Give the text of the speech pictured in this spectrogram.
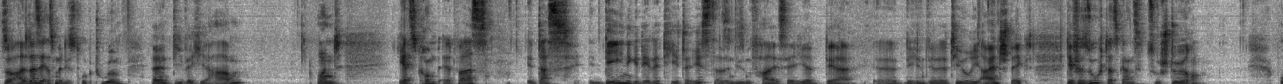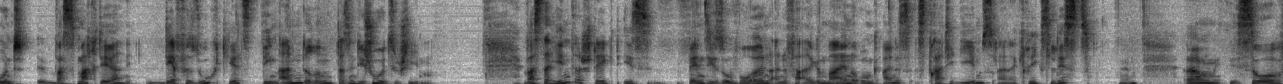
So, also das ist erstmal die Struktur, äh, die wir hier haben. Und jetzt kommt etwas, dass derjenige, der der Täter ist, also in diesem Fall ist er hier der, äh, der hinter der Theorie einsteckt, der versucht das Ganze zu stören. Und was macht er? Der versucht jetzt dem anderen das in die Schuhe zu schieben. Was dahinter steckt, ist, wenn Sie so wollen, eine Verallgemeinerung eines Strategems, einer Kriegslist. Ähm, ist so,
